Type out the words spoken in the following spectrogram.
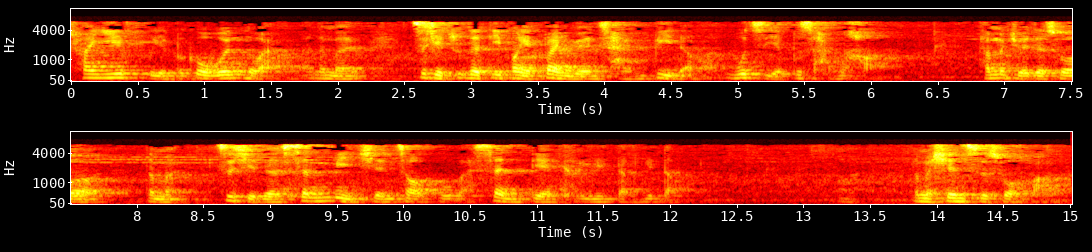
穿衣服也不够温暖，那么。自己住的地方也断垣残壁的啊，屋子也不是很好。他们觉得说，那么自己的生命先照顾吧，圣殿可以等一等。啊，那么先知说话了，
